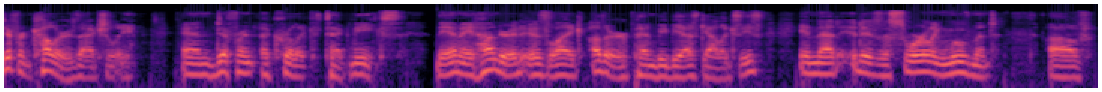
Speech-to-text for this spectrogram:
different colors actually and different acrylic techniques. The M800 is like other Pen BBS Galaxies in that it is a swirling movement of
